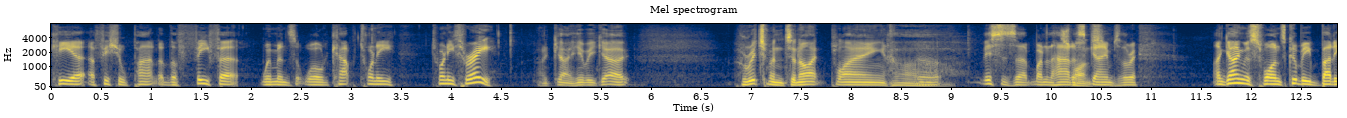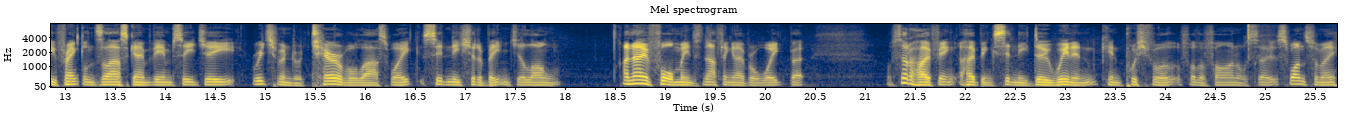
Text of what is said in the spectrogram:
Kia, official part of the FIFA Women's World Cup 2023. Okay, here we go. Richmond tonight playing. Oh, uh, this is uh, one of the hardest Swans. games of the. I'm going with Swans. Could be Buddy Franklin's last game of the MCG. Richmond were terrible last week. Sydney should have beaten Geelong. I know four means nothing over a week, but I'm sort of hoping hoping Sydney do win and can push for for the final. So Swans for me.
